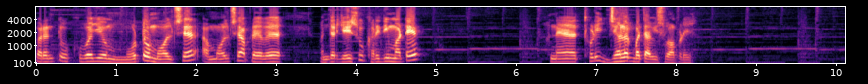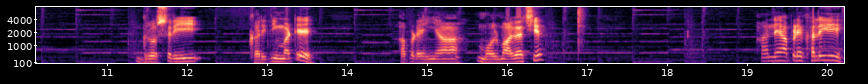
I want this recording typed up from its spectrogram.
પરંતુ ખૂબ જ મોટો મોલ છે. આ મોલ છે, આપણે હવે અંદર જઈશું ખરીદી માટે. અને થોડી ઝલક બતાવીશું આપણે. ગ્રોસરી ખરીદી માટે આપણે અહીંયા મોલમાં આવ્યા છીએ. અને આપણે ખાલી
